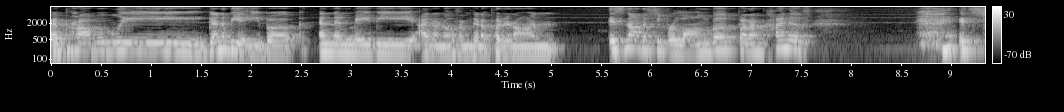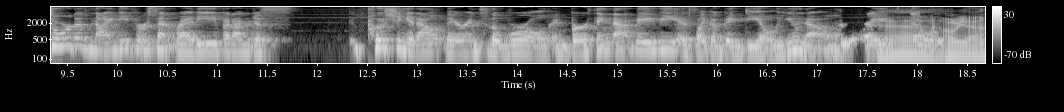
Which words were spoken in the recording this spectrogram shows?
I'm probably going to be an ebook and then maybe I don't know if I'm going to put it on it's not a super long book, but I'm kind of it's sort of 90% ready, but I'm just pushing it out there into the world and birthing that baby is like a big deal, you know, right? Yeah. So, oh, yeah,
